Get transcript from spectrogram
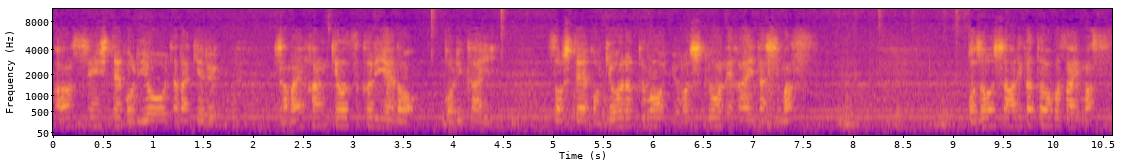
安心してご利用いただける車内環境づくりへのご理解そしてご協力をよろしくお願いいたします。ご乗車ありがとうございます。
